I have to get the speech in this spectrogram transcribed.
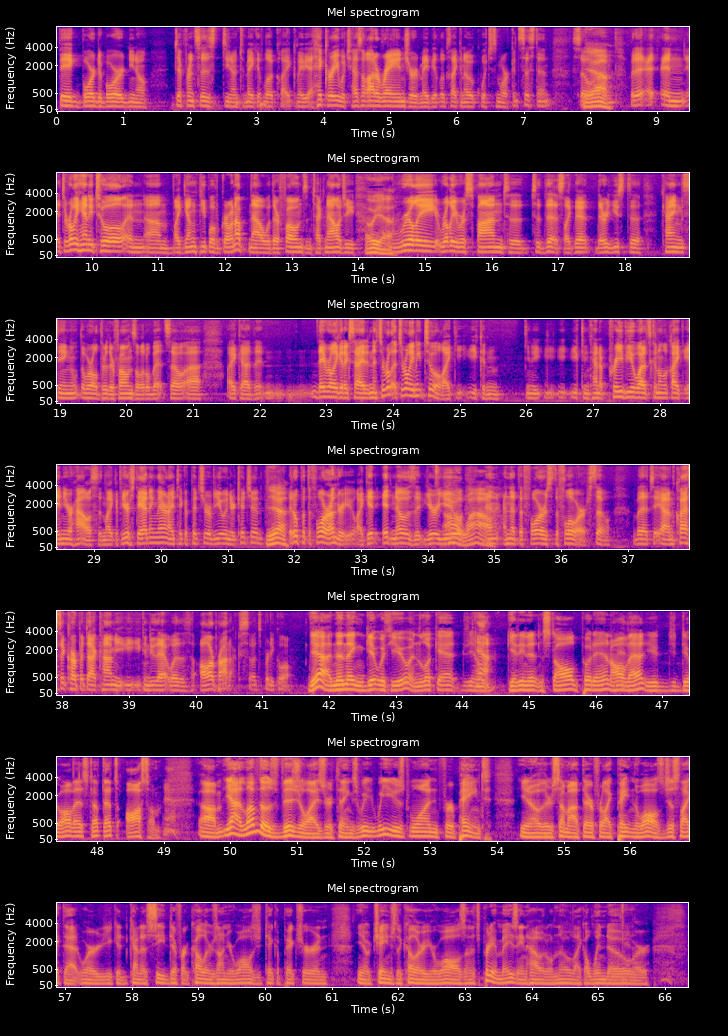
big board to board, you know, differences, you know, to make it look like maybe a hickory, which has a lot of range, or maybe it looks like an oak, which is more consistent. So, yeah. um, but it, and it's a really handy tool, and um, like young people have grown up now with their phones and technology. Oh yeah, really, really respond to to this. Like they're they're used to kind of seeing the world through their phones a little bit. So, uh, like uh, they, they, really get excited, and it's a really it's a really neat tool. Like you, you can you, know, you, you, can kind of preview what it's going to look like in your house. And like if you're standing there and I take a picture of you in your kitchen, yeah, it'll put the floor under you. Like it, it knows that you're you, oh, wow. and, and that the floor is the floor. So, but yeah, on classiccarpet.com, you, you can do that with all our products. So it's pretty cool. Yeah, and then they can get with you and look at you know yeah. getting it installed, put in all yeah. that. You, you do all that stuff. That's awesome. Yeah. Um, yeah, I love those visualizer things. We we used one for paint you know there's some out there for like painting the walls just like that where you could kind of see different colors on your walls you take a picture and you know change the color of your walls and it's pretty amazing how it'll know like a window or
